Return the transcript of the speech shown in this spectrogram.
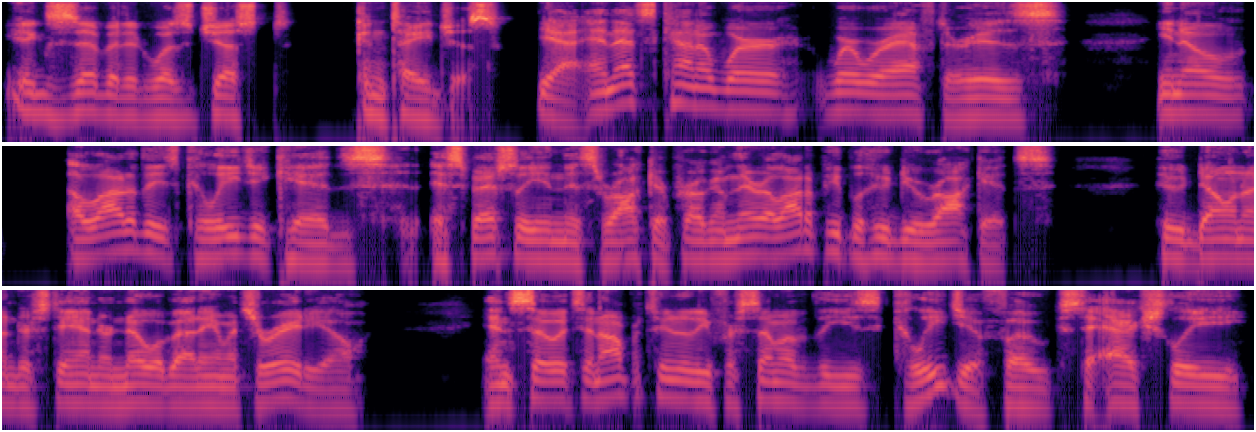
exhibited was just contagious. Yeah, and that's kind of where where we're after is, you know, a lot of these collegiate kids, especially in this rocket program, there are a lot of people who do rockets who don't understand or know about amateur radio. And so it's an opportunity for some of these collegiate folks to actually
